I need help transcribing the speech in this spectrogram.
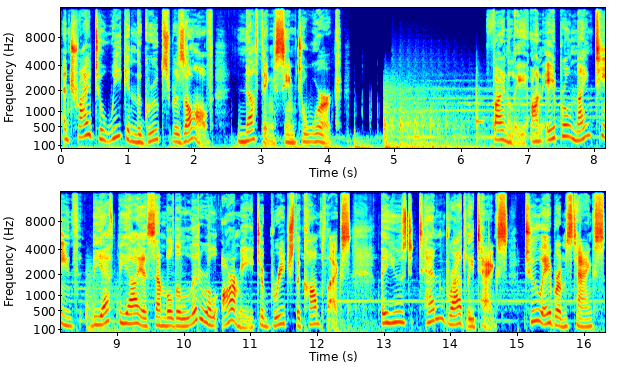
and tried to weaken the group's resolve. Nothing seemed to work. Finally, on April 19th, the FBI assembled a literal army to breach the complex. They used 10 Bradley tanks, two Abrams tanks,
